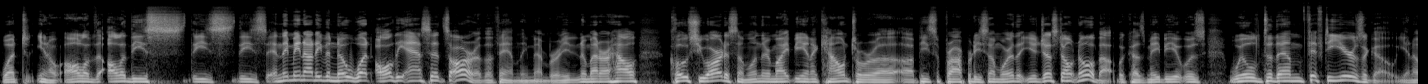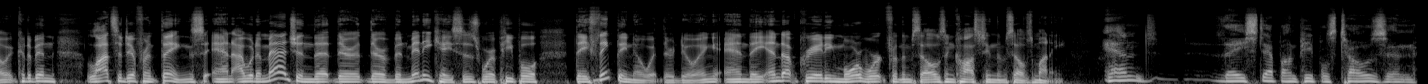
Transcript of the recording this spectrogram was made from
What you know, all of the, all of these these these, and they may not even know what all the assets are of a family member. No matter how close you are to someone, there might be an account or a, a piece of property somewhere that you just don't know about because maybe it was willed to them 50 years ago. You know, it could have been lots of different things, and I would imagine that there there been many cases where people they think they know what they're doing and they end up creating more work for themselves and costing themselves money. And they step on people's toes and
